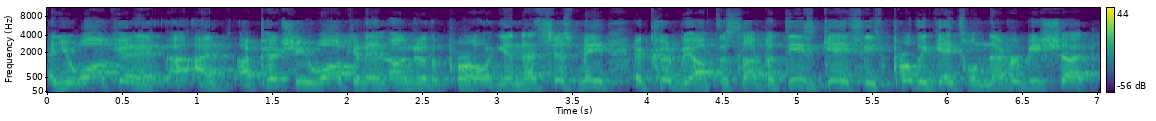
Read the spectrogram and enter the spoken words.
And you walk in, it. I, I picture you walking in under the pearl. Again, that's just me. It could be off the side, but these gates, these pearly gates, will never be shut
